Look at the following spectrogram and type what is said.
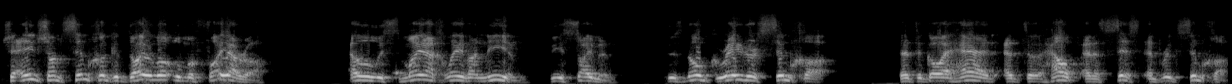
She'ein Sham Simcha Gedoyla U'Mefayara El L'Ismayach Lev Aniyim V'Yisoymim there's no greater simcha than to go ahead and to help and assist and bring simcha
